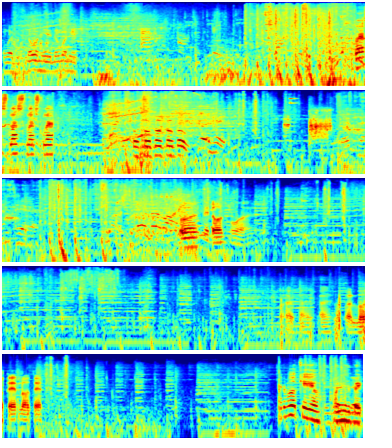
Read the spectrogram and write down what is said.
No one, no one here, no one here. Flash, flash, flash, flash. Go, go, go, go, go. เอ้ยไม่โดนหัว ไปไปไปไปโรเตทโรเตท Double kill. One heal back.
